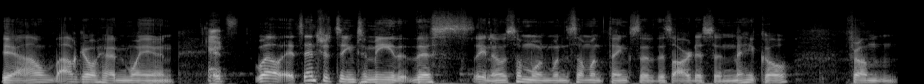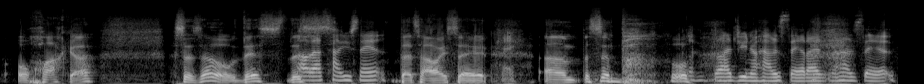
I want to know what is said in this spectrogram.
Yeah, I'll I'll go ahead and weigh in. Okay. It's well, it's interesting to me that this, you know, someone when someone thinks of this artist in Mexico from Oaxaca says, "Oh, this this Oh, that's how you say it. that's how I say it." Okay. Um, the symbol I'm glad you know how to say it. I don't know how to say it.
